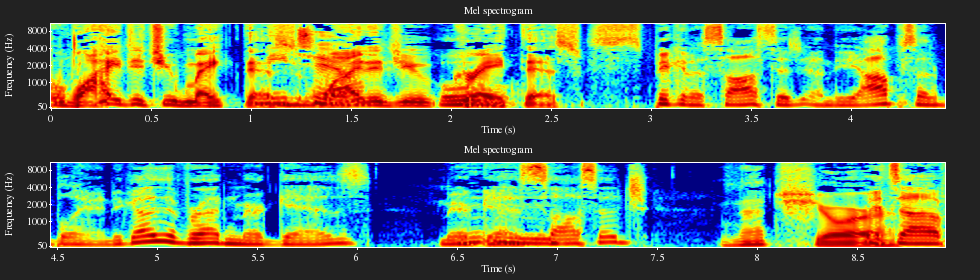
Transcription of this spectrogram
like, why did you make this? Me too. Why did you Ooh. create this? Speaking of sausage and the opposite of bland, you guys ever had merguez? Merguez sausage? Not sure. It's a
